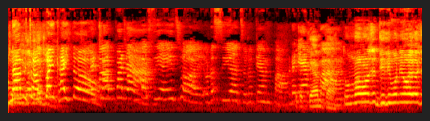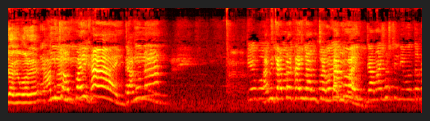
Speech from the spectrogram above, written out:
না আমি চম্পাই খাই তো। চম্পা না সিএইচ হয় ওটা সি আছে ওটা ক্যাম্পা। এটা ক্যাম্পা। ক্যাম্পা। তোমরা মনে হচ্ছে দিদিমণি হয়ে গেছো একেবারে? আমি চম্পাই খাই জানো না? আমি ক্যাম্পা খাই না আমি চম্পাই খাই। জামাই ষষ্ঠী নিমন্ত্রণ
